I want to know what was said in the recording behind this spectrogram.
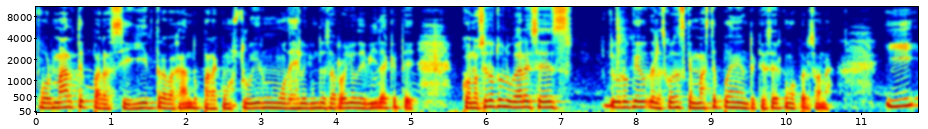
formarte para seguir trabajando, para construir un modelo y un desarrollo de vida que te conocer otros lugares es, yo creo que de las cosas que más te pueden enriquecer como persona. Y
